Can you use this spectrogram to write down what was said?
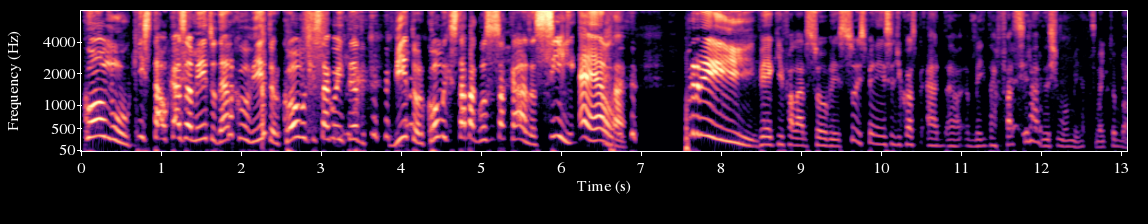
como que está o casamento dela com o Vitor? Como que está aguentando? Vitor, como que está a bagunça sua casa? Sim, é ela. Pri vem aqui falar sobre sua experiência de cosplay. A, a, a May tá fascinada neste momento. Muito bom.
